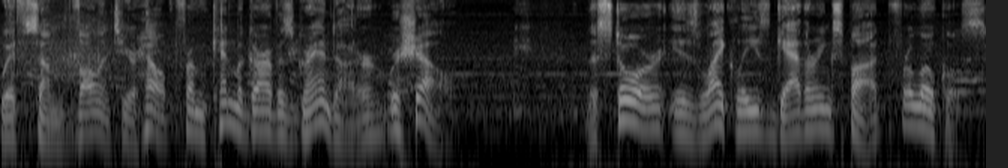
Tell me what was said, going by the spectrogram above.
with some volunteer help from Ken McGarva's granddaughter, Rochelle. The store is Likely's gathering spot for locals.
